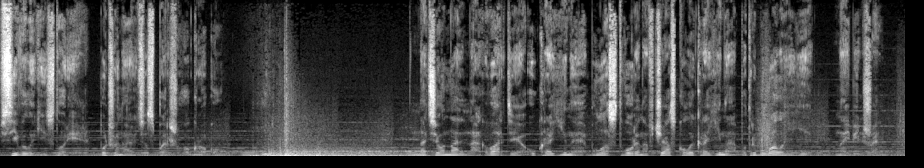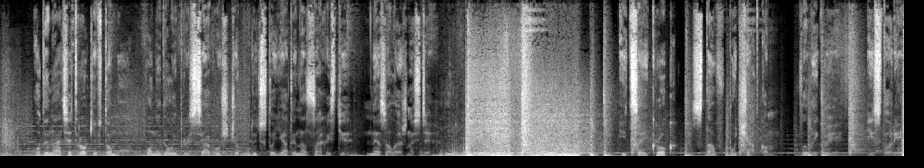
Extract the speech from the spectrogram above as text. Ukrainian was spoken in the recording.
Всі великі історії починаються з першого кроку. Національна гвардія України була створена в час, коли країна потребувала її найбільше. 11 років тому вони дали присягу, що будуть стояти на захисті незалежності. І цей крок став початком великої історії.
